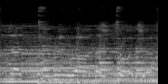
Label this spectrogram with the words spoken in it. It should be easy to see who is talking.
Speaker 1: them yet coming round, I told ya.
